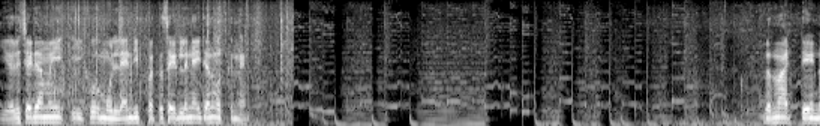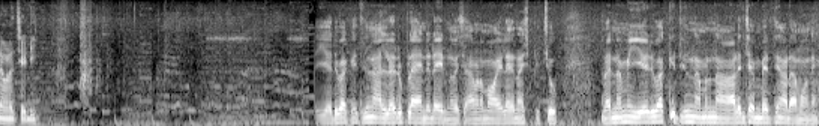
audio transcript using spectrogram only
ഈ ഒരു ചെടി നമ്മൾ ഈ- മുല്ലേന്റെ ഇപ്പത്തെ സൈഡിൽ തന്നെ ആയിട്ടാണ് വെക്കുന്നത് ഇവിടെ നട്ടേണ്ട് നമ്മളെ ചെടി. ഈ ഒരു ബക്കറ്റിൽ നല്ലൊരു പ്ലാന്റഡ് ആയിരുന്നു. പക്ഷെ നമ്മുടെ മോയിലെ നശിപ്പിച്ചു. അതുകൊണ്ട് ഈ ഒരു ബക്കറ്റിൽ നമ്മൾ നാടൻ ചെമ്പരത്തി നടാൻ പോന്നെ.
